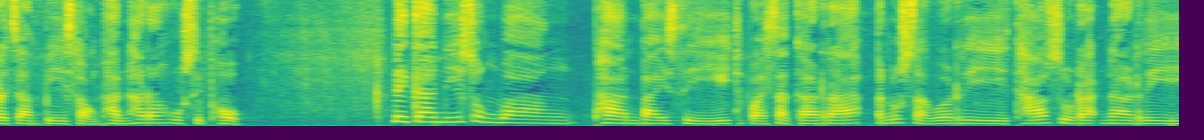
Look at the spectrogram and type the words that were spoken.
ประจำปี 2566 ในการนี้ทรงวางพานใบสีถวายสักการะอนุสาวรีย์ท้าวสุรนารี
